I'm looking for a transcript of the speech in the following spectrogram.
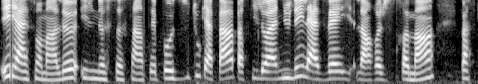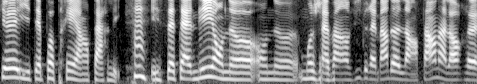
Et à ce moment-là, il ne se sentait pas du tout capable parce qu'il a annulé la veille l'enregistrement parce qu'il n'était pas prêt à en parler. Et cette année, on a, on a, moi, j'avais envie vraiment de l'entendre. Alors, euh,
